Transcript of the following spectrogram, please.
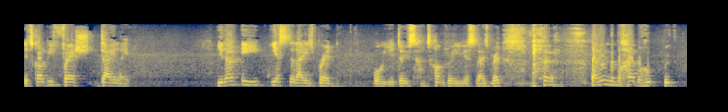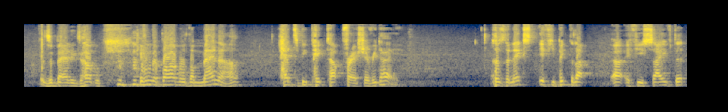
It's got to be fresh daily. You don't eat yesterday's bread or you do sometimes, we eat yesterday's bread. But in the Bible, with, as a bad example, in the Bible, the manna had to be picked up fresh every day. Because the next, if you picked it up, uh, if you saved it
